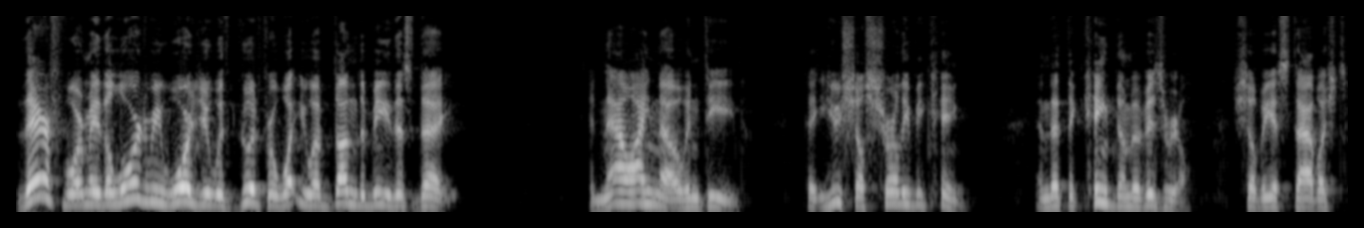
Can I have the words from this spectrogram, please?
Therefore, may the Lord reward you with good for what you have done to me this day. And now I know indeed that you shall surely be king, and that the kingdom of Israel shall be established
